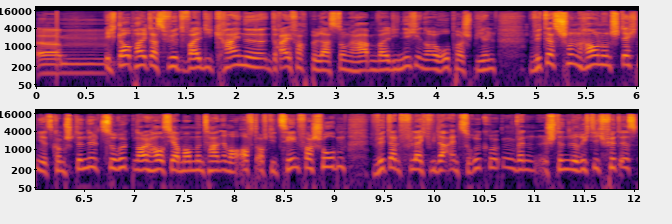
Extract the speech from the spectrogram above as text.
Ähm, Ich glaube halt, das wird, weil die keine Dreifachbelastung haben, weil die nicht in Europa spielen, wird das schon hauen und stechen. Jetzt kommt Stindl zurück, Neuhaus ja momentan immer oft auf die 10 verschoben, wird dann vielleicht wieder ein zurückrücken, wenn Stindl richtig fit ist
